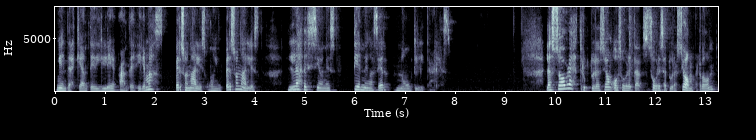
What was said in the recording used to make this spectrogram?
mientras que ante, dilemas personales o impersonales, las decisiones tienden a ser no utilitarias. La sobreestructuración o sobresaturación, perdón,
